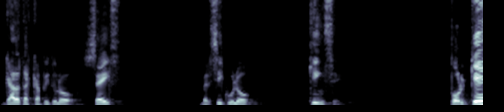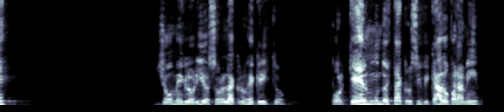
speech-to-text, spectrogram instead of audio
Gálatas capítulo 6, versículo 15. ¿Por qué yo me glorío solo en la cruz de Cristo? ¿Por qué el mundo está crucificado para mí?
